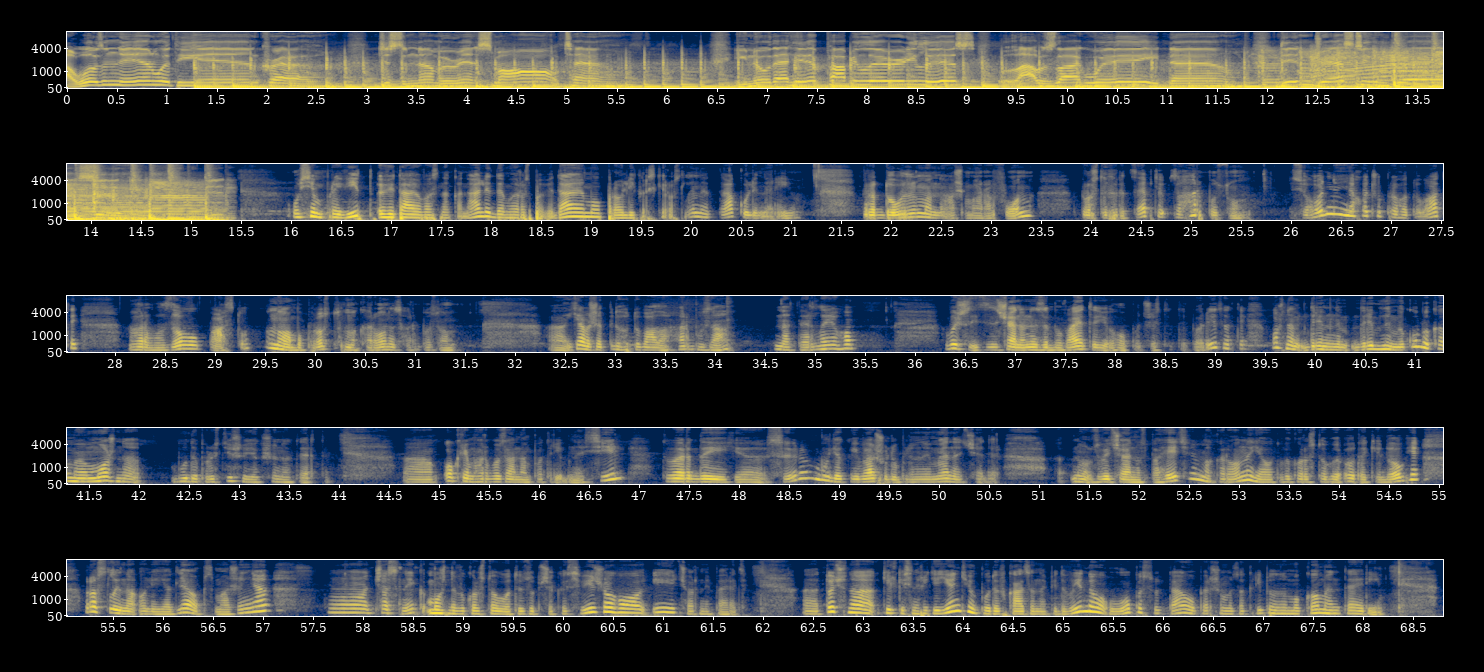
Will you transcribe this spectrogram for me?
I wasn't in with the in crowd, just a number in a small town. You know that hit popularity list? Well, I was like way down. Didn't dress too impressive. Усім привіт! Вітаю вас на каналі, де ми розповідаємо про лікарські рослини та кулінарію. Продовжуємо наш марафон простих рецептів з гарбузом. Сьогодні я хочу приготувати гарбузову пасту, ну або просто макарони з гарбузом. Я вже підготувала гарбуза, натерла його. Ви ж, звичайно, не забувайте його почистити, порізати. Можна дрібним, дрібними кубиками, можна буде простіше, якщо натерти. Е, Окрім гарбуза, нам потрібна сіль, твердий е, сир, будь-який ваш улюблений мене чеддер. Ну, звичайно, спагеті, макарони. Я от використовую отакі довгі, рослина олія для обсмаження, часник, можна використовувати зубчики свіжого і чорний перець. Е, Точна кількість інгредієнтів буде вказана під відео у опису та у першому закріпленому коментарі.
